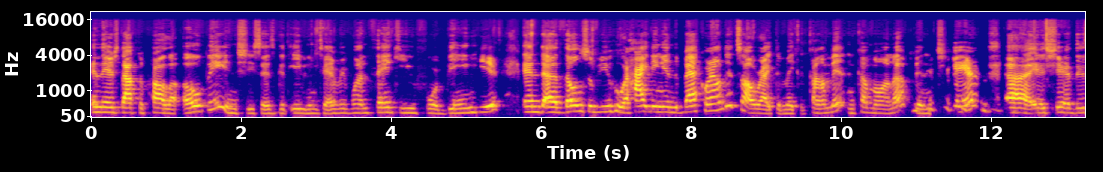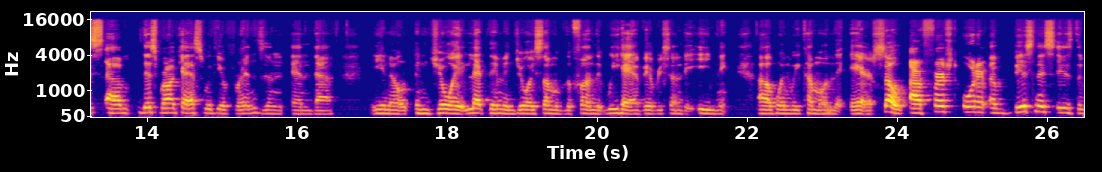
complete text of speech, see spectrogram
and there's Dr. Paula Opie, and she says, Good evening to everyone. Thank you for being here. And uh, those of you who are hiding in the background, it's all right to make a comment and come on up and share uh, and share this um, this broadcast with your friends and and uh, you know enjoy let them enjoy some of the fun that we have every Sunday evening uh, when we come on the air. So our first order of business is the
